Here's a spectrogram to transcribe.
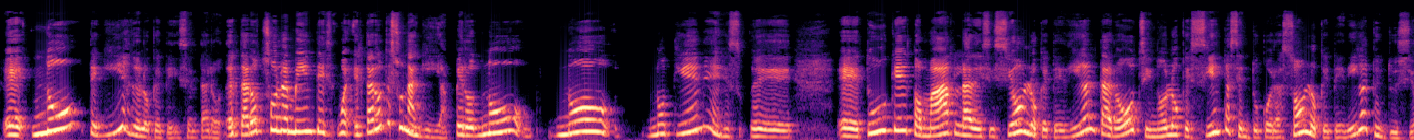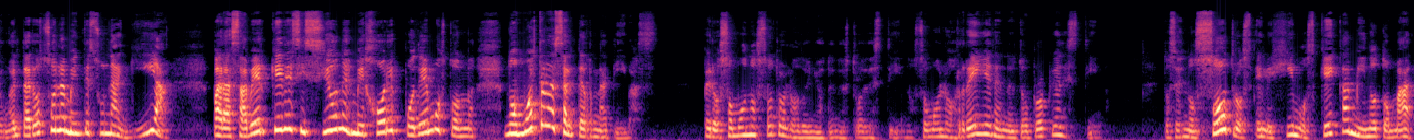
eh, no te guíes de lo que te dice el tarot. El tarot solamente es, el tarot es una guía, pero no, no, no tienes eh, tú que tomar la decisión, lo que te diga el tarot, sino lo que sientas en tu corazón, lo que te diga tu intuición. El tarot solamente es una guía para saber qué decisiones mejores podemos tomar. Nos muestra las alternativas pero somos nosotros los dueños de nuestro destino, somos los reyes de nuestro propio destino. Entonces nosotros elegimos qué camino tomar,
